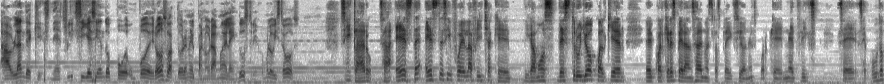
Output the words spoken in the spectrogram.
hablan de que Netflix sigue siendo un poderoso actor en el panorama de la industria. ¿Cómo lo viste vos? Sí, claro. O sea, este, este sí fue la ficha que, digamos, destruyó cualquier, eh, cualquier esperanza de nuestras predicciones, porque Netflix se, puso,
